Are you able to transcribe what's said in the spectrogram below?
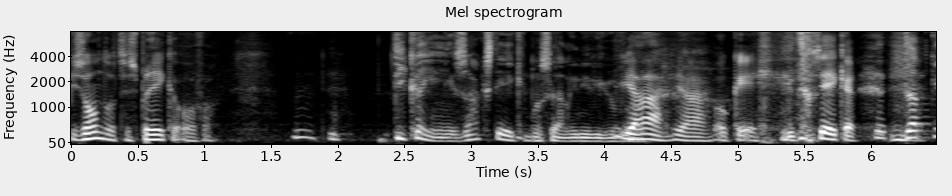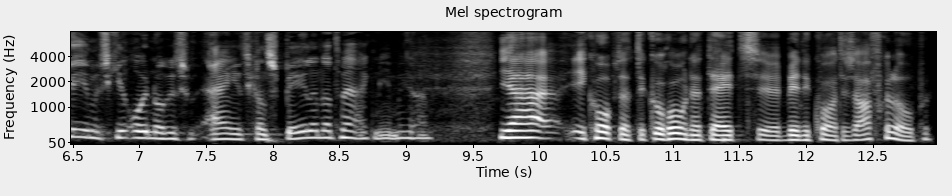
bijzonder te spreken over. Die kan je in je zak steken, Marcel, in ieder geval. Ja, ja, oké. zeker. Dat kun je misschien ooit nog eens ergens gaan spelen, dat werk, neem ik aan. Ja, ik hoop dat de coronatijd eh, binnenkort is afgelopen.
